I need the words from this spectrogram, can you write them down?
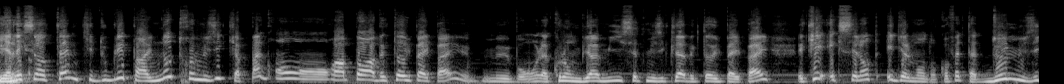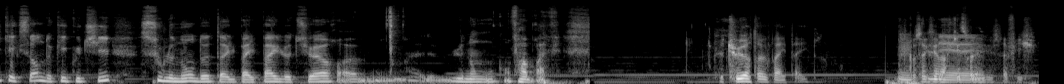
Il y a un excellent thème qui est doublé par une autre musique qui a pas grand rapport avec Toy Pai Pai, mais bon, la Columbia a mis cette musique-là avec Toy Pai Pai, et qui est excellente également. Donc en fait, t'as deux musiques excellentes de Kikuchi sous le nom de Toy Pai Pai, le tueur, euh, le nom, enfin bref. Le tueur Tao Pai Pai. C'est pour ça que c'est marqué Mais- sur la- sur l'affiche.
